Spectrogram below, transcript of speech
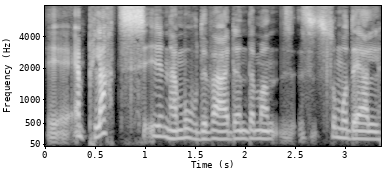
eh, en plats i den här modevärlden där man som modell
